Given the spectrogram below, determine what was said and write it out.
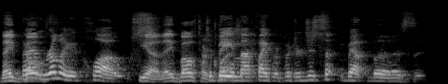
They They're both. really close. yeah, they both are to being my favorite, but there's just something about Buzz. That,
